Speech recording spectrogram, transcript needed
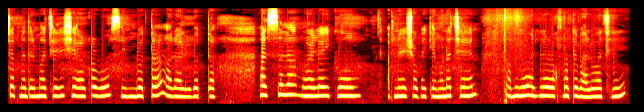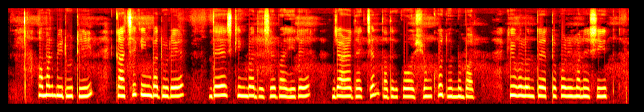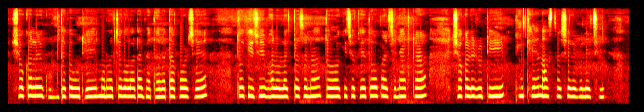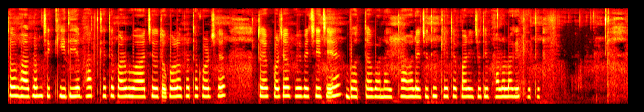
আজ আপনাদের মাঝে শেয়ার করব সিম ভর্তা আর আলু ভর্তা। আসসালামু আলাইকুম। আপনারা সবাই কেমন আছেন? আমিও আল্লাহর রহমতে ভালো আছি। আমার ভিডিওটি কাছে কিংবা দূরে, দেশ কিংবা দেশের বাইরে যারা দেখছেন, তাদেরকে অসংখ্য ধন্যবাদ। কি বলুন তো, এত পরিমাণে শীত। সকালে ঘুম থেকে উঠে মনে হচ্ছে গলাটা ব্যথা ব্যথা করছে। তো কিছুই ভালো লাগতেছে না, তো কিছু খেতেও পারছি না। একটা সকালে রুটি খেয়ে নাস্তা সেরে ফেলেছি। তো ভাবলাম যে কী দিয়ে ভাত খেতে পারব? আজ যেহেতু গলা ব্যথা করছে, তো এক পর্যায়ে ভেবেছি যে ভর্তা বানাই। তাহলে যদি খেতে পারি, যদি ভালো লাগে খেতে।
